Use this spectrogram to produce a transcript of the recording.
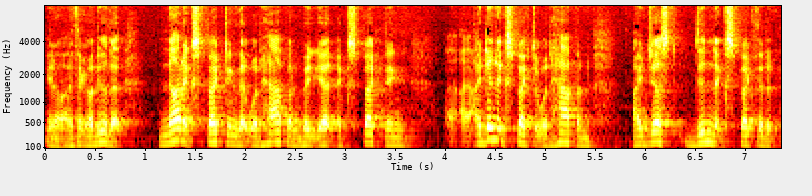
you know, I think I'll do that. Not expecting that would happen, but yet expecting. I, I didn't expect it would happen. I just didn't expect that it.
